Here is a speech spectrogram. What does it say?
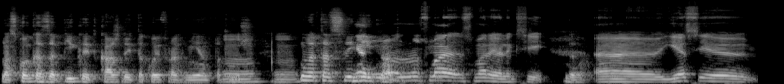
насколько запикает каждый такой фрагмент, потому что, Мгм, мгм. ну, это следить Нет, ну, надо. ну, сма- смотри, Алексей, Да. Э, Если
